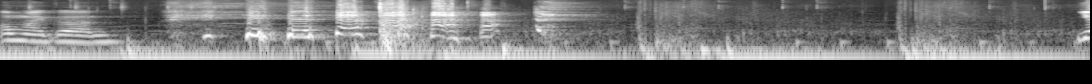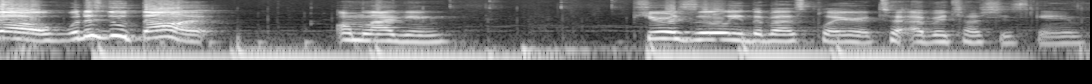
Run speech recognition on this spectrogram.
Oh my god. Yo, what does dude thought? I'm lagging. Pure is literally the best player to ever touch this game.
